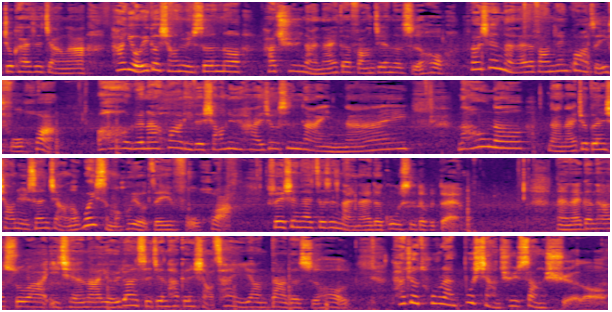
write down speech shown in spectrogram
就开始讲啦。他有一个小女生呢，她去奶奶的房间的时候，发现奶奶的房间挂着一幅画，哦，原来画里的小女孩就是奶奶。然后呢，奶奶就跟小女生讲了为什么会有这一幅画，所以现在这是奶奶的故事，对不对？奶奶跟她说啊，以前啊有一段时间她跟小灿一样大的时候，她就突然不想去上学了。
